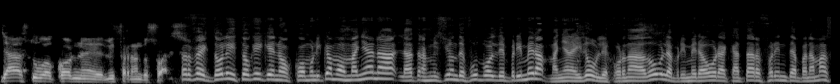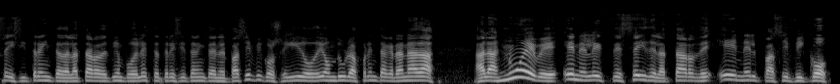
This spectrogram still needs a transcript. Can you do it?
ya estuvo con eh, Luis Fernando Suárez. Perfecto, listo, Quique, nos comunicamos mañana. La transmisión de fútbol de primera, mañana hay doble, jornada doble, a primera hora Qatar frente a Panamá, 6 y 30 de la tarde, tiempo del Este, 3 y 30 en el Pacífico, seguido de Honduras frente a Granada a las 9 en el Este, 6 de la tarde en el Pacífico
